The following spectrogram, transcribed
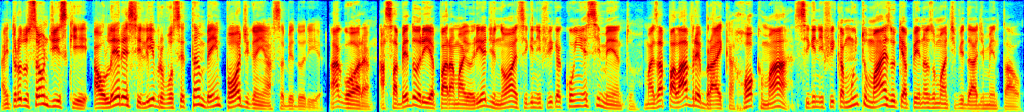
A introdução diz que, ao ler esse livro, você também pode ganhar sabedoria. Agora, a sabedoria para a maioria de nós significa conhecimento, mas a palavra hebraica hokmah significa significa muito mais do que apenas uma atividade mental.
